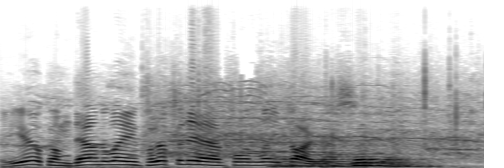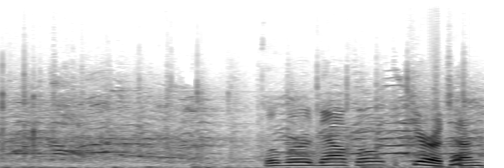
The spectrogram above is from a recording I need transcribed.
Yoakum down the lane, put up and in for the Lady Tigers. Woodward now it to Curitan.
